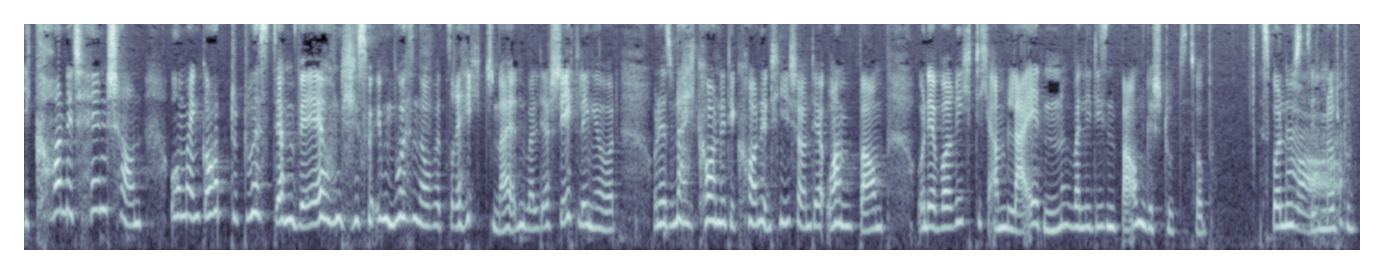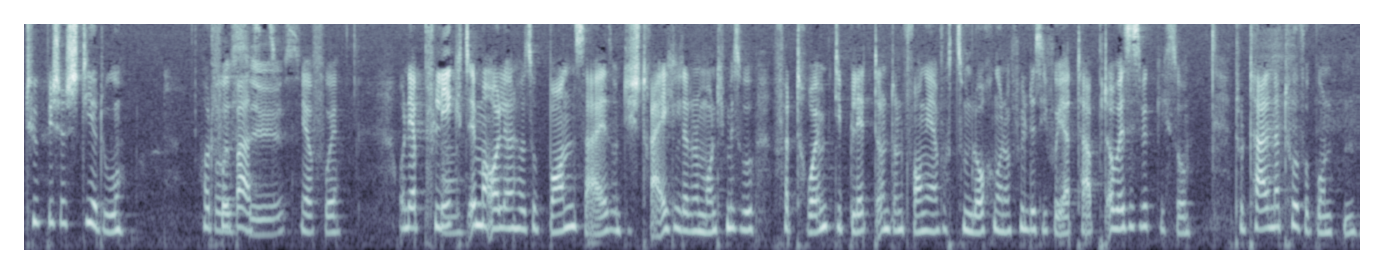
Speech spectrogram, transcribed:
ich kann nicht hinschauen. Oh mein Gott, du tust dem weh. Und ich so, ich muss ihn aber zurechtschneiden, weil der Schädlinge hat. Und er so, nein, ich kann nicht, ich kann nicht hinschauen, der arme Baum. Und er war richtig am Leiden, weil ich diesen Baum gestutzt habe. Es war lustig. Oh. Ich dachte, du typischer Stier, du. Hat voll, voll passt. Süß. Ja, voll. Und er pflegt ja. immer alle und hat so Bonsais und die streichelt dann manchmal so verträumt die Blätter und dann fange ich einfach zum Lachen und dann fühlt er sich voll ertappt. Aber es ist wirklich so. Total naturverbunden.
